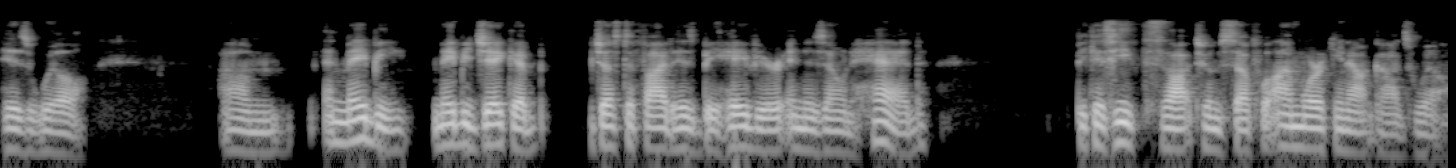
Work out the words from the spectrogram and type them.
His will. Um, and maybe maybe Jacob justified his behavior in his own head because he thought to himself, "Well, I'm working out God's will."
